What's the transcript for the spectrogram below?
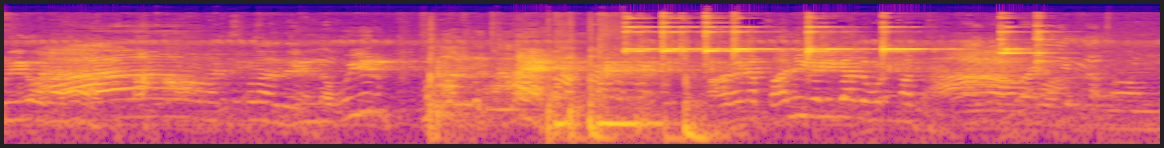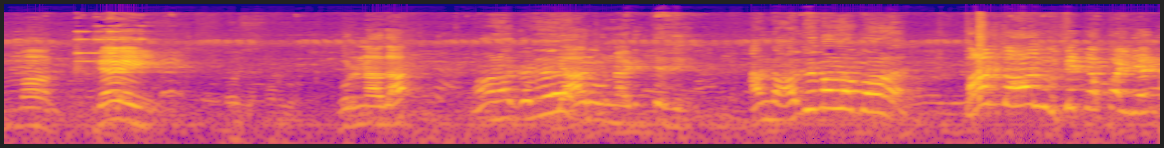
உயிரோட? இந்த உயிர் மகனை பழி கழிக்காத விட மாட்டான் ஜெய் குருநாதா யார் உன்னை அடித்தது? அந்த அபிமன்ல போல பார்த்தால் சித்தப்பையன்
